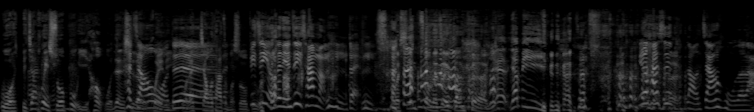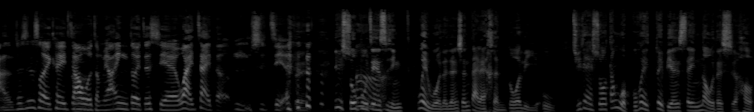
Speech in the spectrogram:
我比较会说不。以后我认识了慧玲，我，对对对对，我来教他怎么说不。毕竟有个年纪差嘛，嗯，对，嗯。我先做了这个功课，耶，亚比这样子。因为他是老江湖了啦，就是所以可以教我怎么样应对这些外在的嗯世界。对，因为说不这件事情为我的人生带来很多礼物。举例来说，当我不会对别人 say no 的时候，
